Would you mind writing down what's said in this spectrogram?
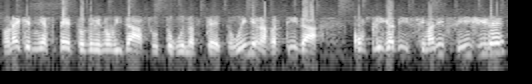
Non è che mi aspetto delle novità sotto quell'aspetto, quindi è una partita complicatissima, difficile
